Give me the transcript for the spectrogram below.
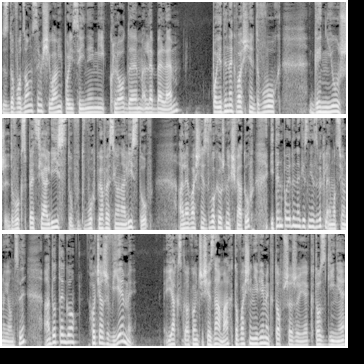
z dowodzącym siłami policyjnymi Claudem Lebelem. Pojedynek właśnie dwóch geniuszy, dwóch specjalistów, dwóch profesjonalistów, ale właśnie z dwóch różnych światów i ten pojedynek jest niezwykle emocjonujący, a do tego, chociaż wiemy, jak skończy się zamach, to właśnie nie wiemy, kto przeżyje, kto zginie,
